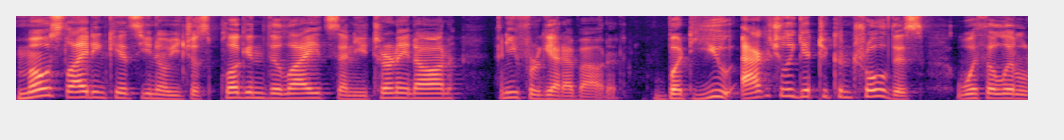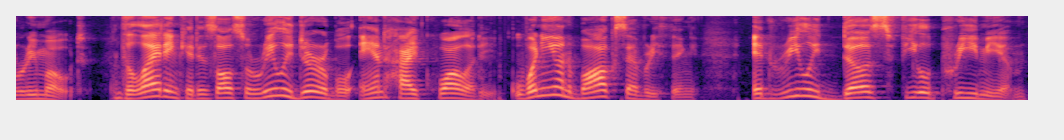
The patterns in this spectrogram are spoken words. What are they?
Most lighting kits, you know, you just plug in the lights and you turn it on and you forget about it. But you actually get to control this with a little remote. The lighting kit is also really durable and high quality. When you unbox everything, it really does feel premium.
